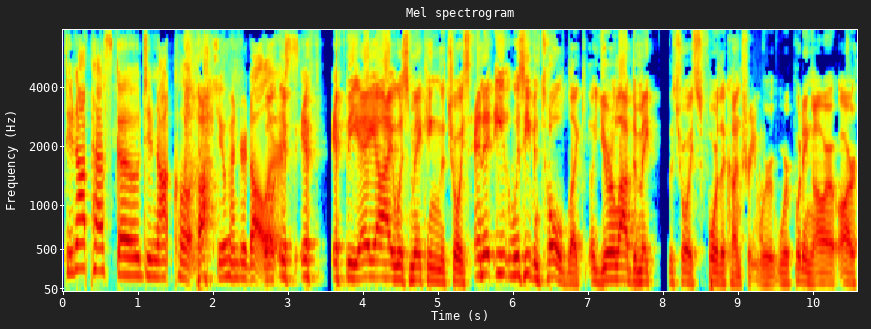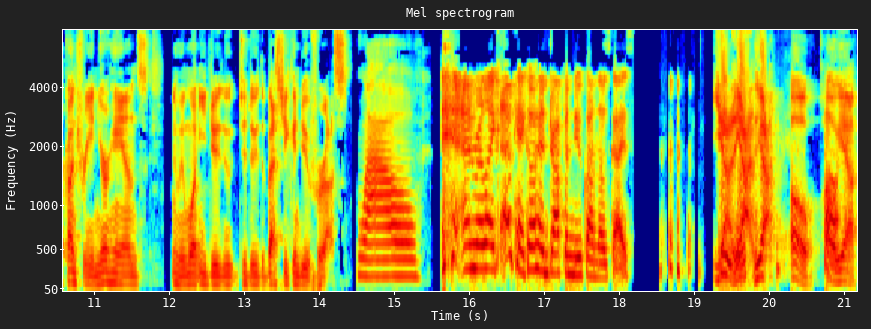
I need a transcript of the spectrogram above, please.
Do not pass go. Do not quote two hundred dollars. Well, if if if the AI was making the choice, and it, it was even told like uh, you're allowed to make the choice for the country. We're we're putting our our country in your hands, and we want you to do to do the best you can do for us. wow. and we're like, okay, go ahead and drop a nuke on those guys. Yeah, yeah, yeah. Oh, oh, yeah.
